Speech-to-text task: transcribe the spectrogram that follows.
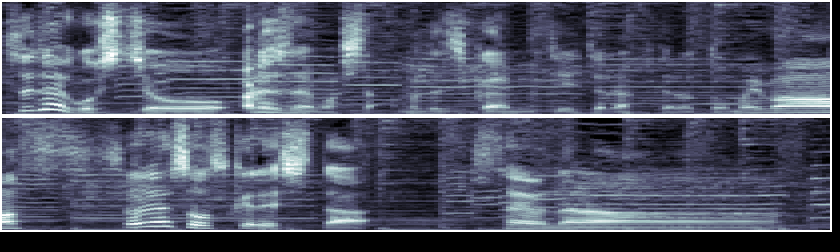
それではご視聴ありがとうございました。また次回見ていただけたらと思います。それでは、そうすけでした。さようなら。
